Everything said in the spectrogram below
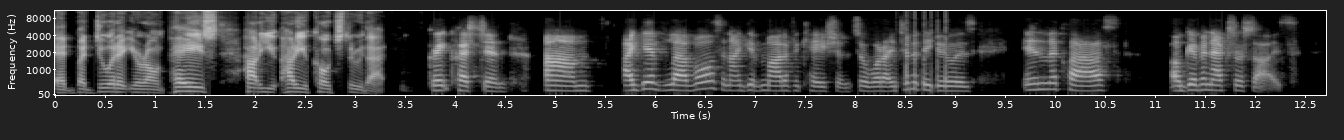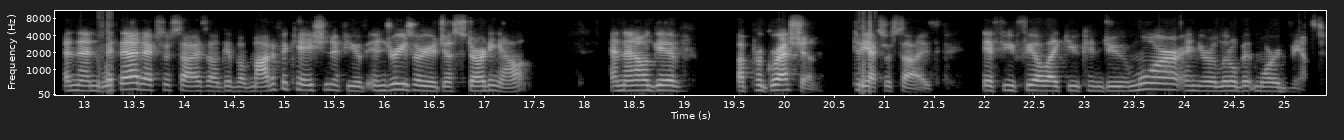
at, but do it at your own pace? How do you how do you coach through that? Great question. Um, I give levels and I give modifications. So what I typically do is in the class, I'll give an exercise. And then with that exercise, I'll give a modification if you have injuries or you're just starting out. And then I'll give a progression to the exercise if you feel like you can do more and you're a little bit more advanced.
